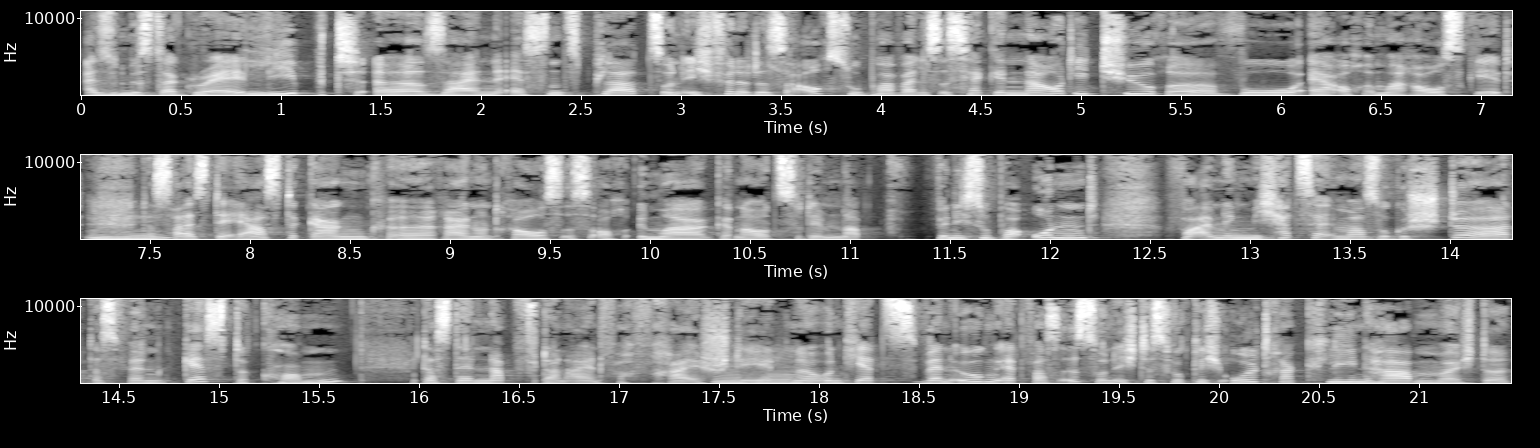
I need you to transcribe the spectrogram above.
Also Mr. Grey liebt äh, seinen Essensplatz und ich finde das auch super, weil es ist ja genau die Türe, wo er auch immer rausgeht. Das heißt, der erste Gang äh, rein und raus ist auch immer genau zu dem Napf. Finde ich super. Und vor allen Dingen, mich hat's ja immer so gestört, dass wenn Gäste kommen, dass der Napf dann einfach frei steht. Ne? Und jetzt, wenn irgendetwas ist und ich das wirklich ultra clean haben möchte,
